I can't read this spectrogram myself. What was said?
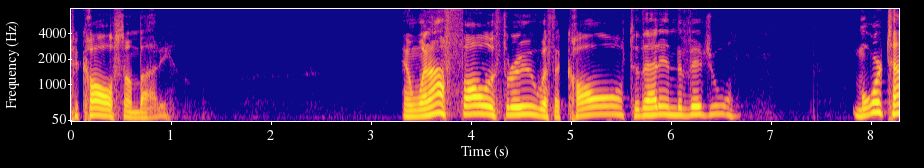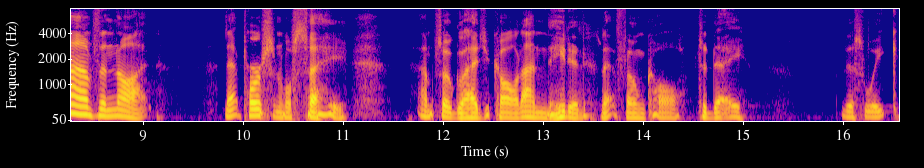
to call somebody. And when I follow through with a call to that individual, more times than not, that person will say, I'm so glad you called. I needed that phone call today, this week.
